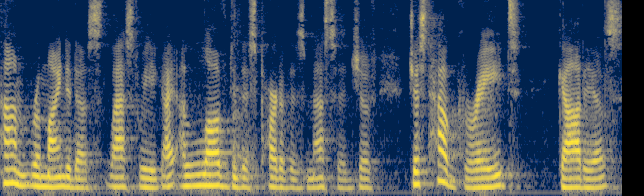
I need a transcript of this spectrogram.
Tom reminded us last week, I, I loved this part of his message of just how great God is.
